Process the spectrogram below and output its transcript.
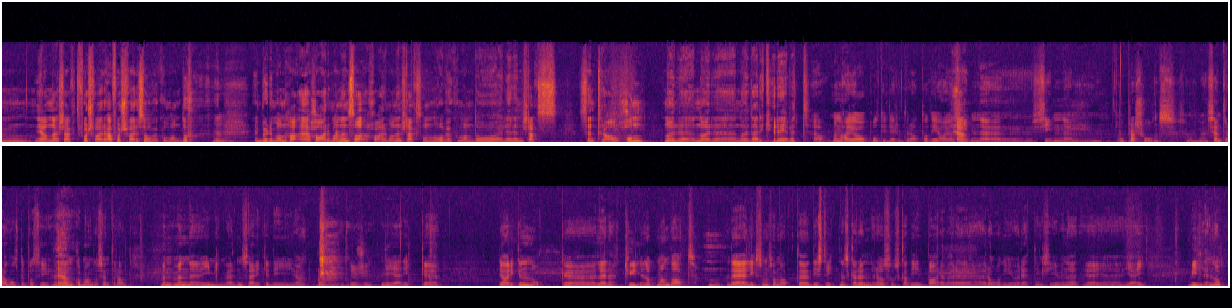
jeg hadde nær sagt Forsvaret har Forsvarets overkommando. Mm. Burde man ha, har, man en så, har man en slags sånn overkommando eller en slags sentral hånd når, når, når det er krevet? Ja, Man har jo Politidirektoratet, og de har jo Ja. sin, uh, sin um, operasjonssentral, holdt jeg på å si. Ja. Sånn kommandosentral. Men, men eh, i min verden så er ikke de eh, Unnskyld. De er ikke De har ikke nok eh, Eller tydelig nok mandat. Mm. Det er liksom sånn at uh, distriktene skal rønnere, og så skal de bare være rådgiver og retningsgivende. Jeg, jeg ville nok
